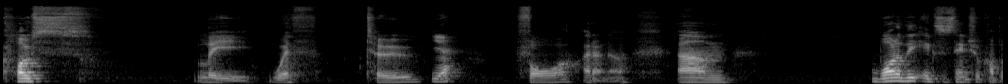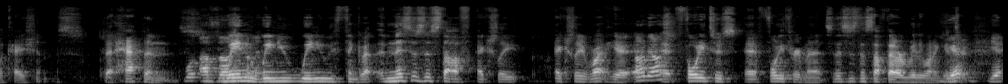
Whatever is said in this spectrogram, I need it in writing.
closely with, to, Yeah, for, I don't know. Um, what are the existential complications that happens Well, when when you when you think about and this is the stuff actually actually right here Oh, at, nice. at 42 at 43 minutes this is the stuff that I really want to get yeah, to yeah.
